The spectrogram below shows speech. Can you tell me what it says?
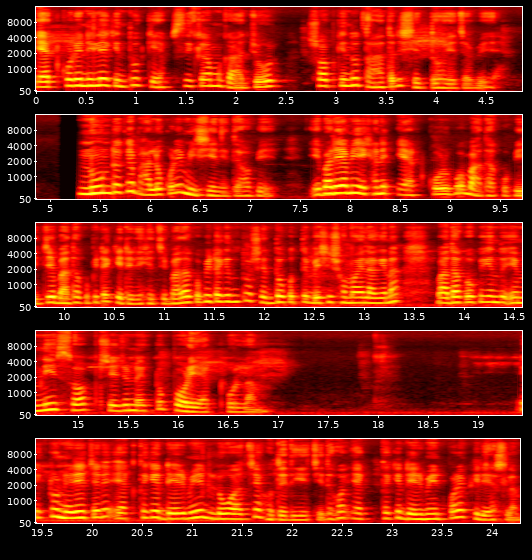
অ্যাড করে নিলে কিন্তু ক্যাপসিকাম, গাজর সব কিন্তু তাড়াতাড়ি সেদ্ধ হয়ে যাবে। নুনটাকে ভালো করে মিশিয়ে নিতে হবে। এবারে আমি এখানে অ্যাড করব বাঁধাকপি। যে বাঁধাকপিটা কেটে রেখেছি, বাঁধাকপিটা কিন্তু সেদ্ধ করতে বেশি সময় লাগে না। বাঁধাকপি কিন্তু এমনিই সফট সেই জন্য একটু পরে অ্যাড করলাম। একটু নেড়ে চেড়ে এক থেকে দেড় মিনিট লো আছে হতে দিয়েছি। দেখো, এক থেকে দেড় মিনিট পরে ফিরে আসলাম।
